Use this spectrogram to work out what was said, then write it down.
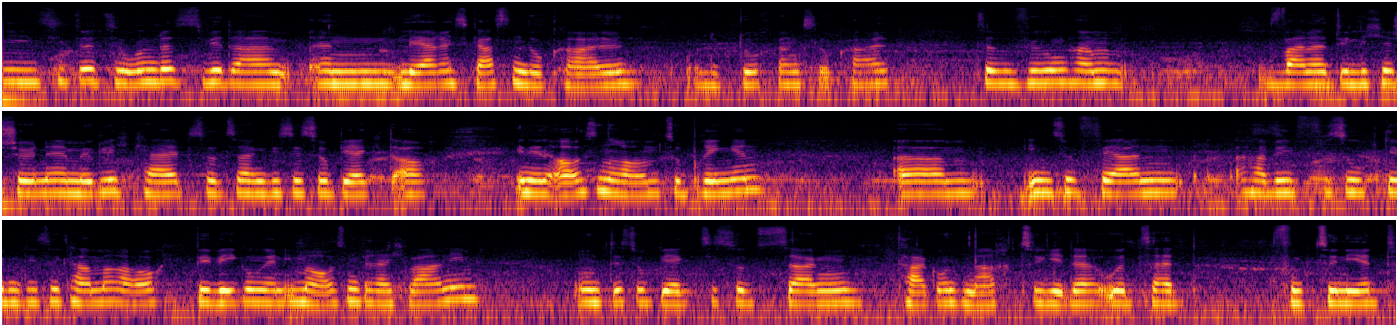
Die Situation, dass wir da ein leeres Gassenlokal oder Durchgangslokal zur Verfügung haben, war natürlich eine schöne Möglichkeit, sozusagen dieses Objekt auch in den Außenraum zu bringen. Ähm, insofern habe ich versucht, eben diese Kamera auch Bewegungen im Außenbereich wahrnimmt und das Objekt ist sozusagen Tag und Nacht zu jeder Uhrzeit funktioniert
